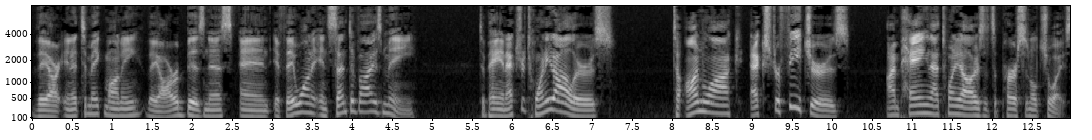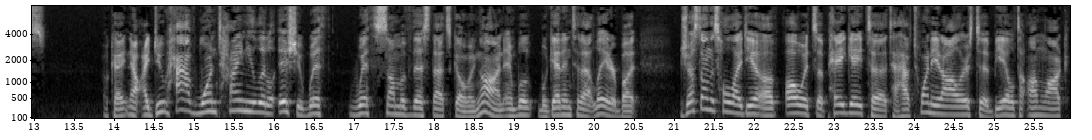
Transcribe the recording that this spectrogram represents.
They are in it to make money. They are a business, and if they want to incentivize me to pay an extra twenty dollars to unlock extra features, I'm paying that $20. It's a personal choice. Okay? Now, I do have one tiny little issue with with some of this that's going on and we'll we'll get into that later, but just on this whole idea of oh, it's a pay gate to to have $20 to be able to unlock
